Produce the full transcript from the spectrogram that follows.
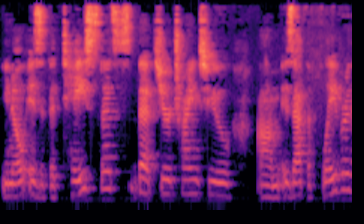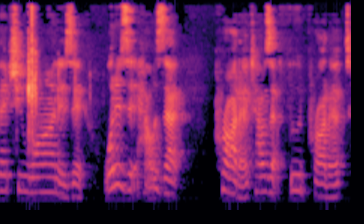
You know, is it the taste that's that you're trying to? Um, is that the flavor that you want? Is it what is it? How is that product? How is that food product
